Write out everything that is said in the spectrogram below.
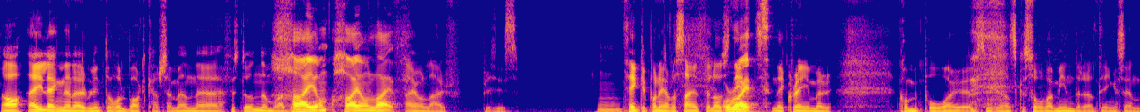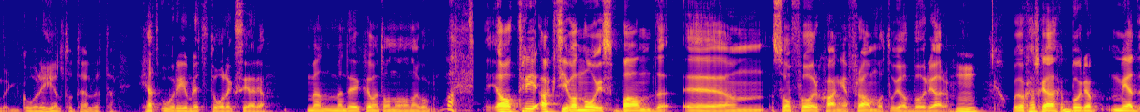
Ja, i längden är det väl inte hållbart kanske, men eh, för stunden var det. High on, high on life. High on life, precis. Tänker på en jävla Seinfeld-avsnitt Mm. Right. när Kramer kommer på eh, liksom, hur han ska sova mindre eller allting, sen går det helt åt helvete. Helt orimligt dålig serie. Men, men det kan vi ta någon annan gång. Ja, tre aktiva noiseband ehm, som för genren framåt och jag börjar. Och då kanske jag ska börja med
